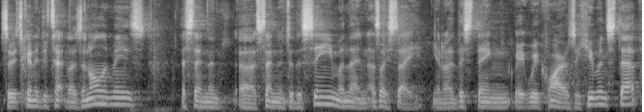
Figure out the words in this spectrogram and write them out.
So it's going to detect those anomalies, send them, uh, send them to the SIEM, and then, as I say, you know, this thing, it requires a human step,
